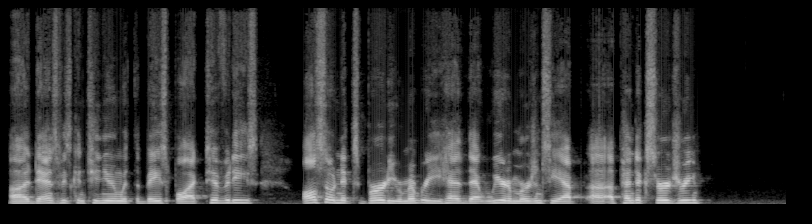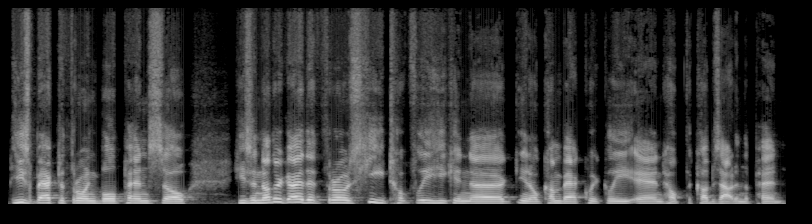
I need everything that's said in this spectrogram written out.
Uh, Dansby's continuing with the baseball activities. Also, Nick's Burdi. Remember, he had that weird emergency ap- uh, appendix surgery. He's back to throwing bullpens, so he's another guy that throws heat. Hopefully, he can uh, you know come back quickly and help the Cubs out in the pen.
